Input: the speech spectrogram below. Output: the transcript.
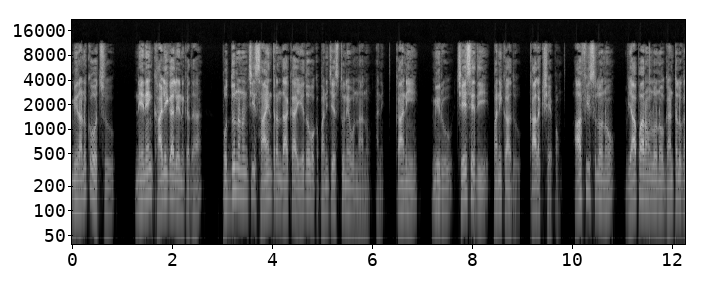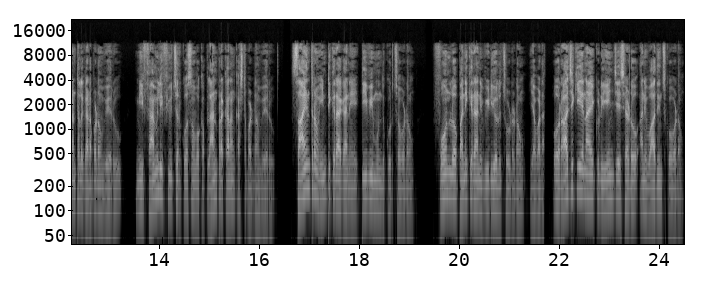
మీరనుకోవచ్చు నేనేం ఖాళీగా లేను కదా పొద్దున్న నుంచి సాయంత్రం దాకా ఏదో ఒక పని చేస్తూనే ఉన్నాను అని. కాని మీరు చేసేది పని కాదు కాలక్షేపం. ఆఫీసులోనో వ్యాపారంలోనో గంటలు గంటలు గడపడం వేరు. మీ ఫ్యామిలీ ఫ్యూచర్ కోసం ఒక ప్లాన్ ప్రకారం కష్టపడడం వేరు. సాయంత్రం ఇంటికి రాగానే టీవీ ముందు కూర్చోవడం ఫోన్లో పనికిరాని వీడియోలు చూడడం ఎవడ ఓ రాజకీయ నాయకుడు ఏం చేశాడో అని వాదించుకోవడం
